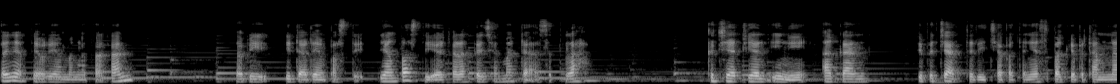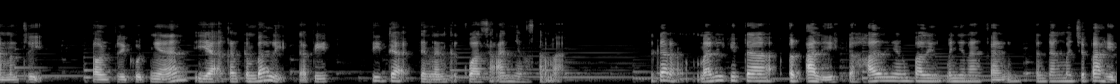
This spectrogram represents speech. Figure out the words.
Banyak teori yang mengatakan, tapi tidak ada yang pasti. Yang pasti adalah Gajah Mada setelah kejadian ini akan dipecat dari jabatannya sebagai Perdana Menteri tahun berikutnya ia akan kembali, tapi tidak dengan kekuasaan yang sama. Sekarang, mari kita beralih ke hal yang paling menyenangkan tentang Majapahit,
